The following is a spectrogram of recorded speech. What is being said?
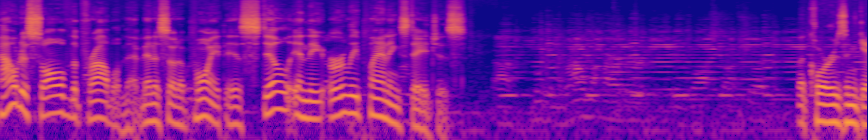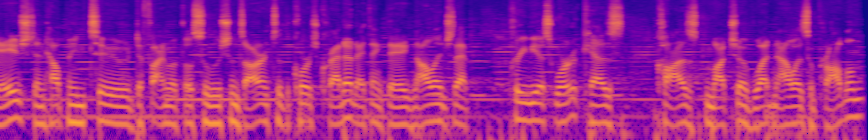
How to solve the problem at Minnesota Point is still in the early planning stages. The Corps is engaged in helping to define what those solutions are, and to the Corps' credit, I think they acknowledge that previous work has caused much of what now is a problem.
